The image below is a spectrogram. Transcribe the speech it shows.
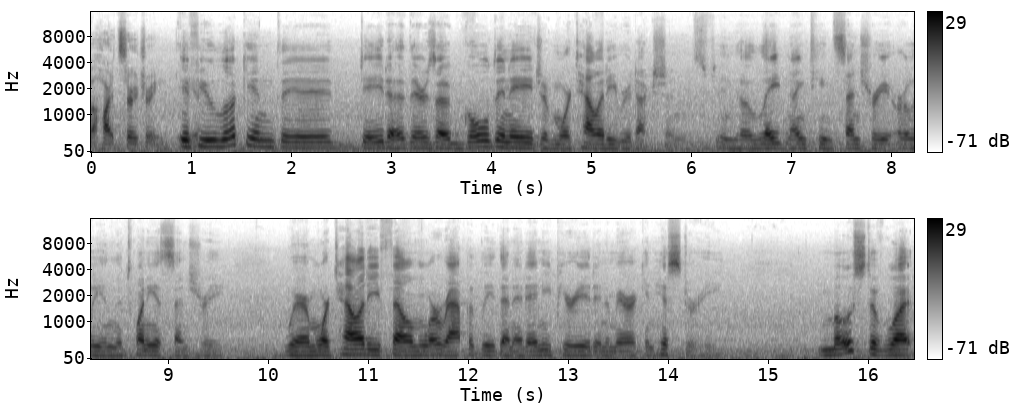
of heart surgery? If you look in the data, there's a golden age of mortality reductions in the late 19th century, early in the 20th century, where mortality fell more rapidly than at any period in American history. Most of what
